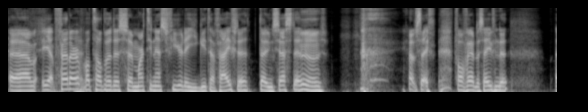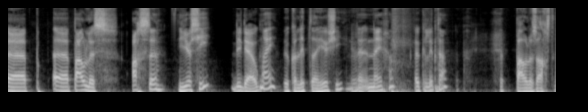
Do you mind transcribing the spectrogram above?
Ehm, ja, verder, wat hadden we dus? Eh, Martinez vierde, Higita vijfde, Teun zesde, ja, zeven, Valverde zevende, Eh, eh, Paulus achtste, Hirschi, die deed ook mee, Eucalypta Hirschi. Eh, negen, Eucalypta. Paulus achtste.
